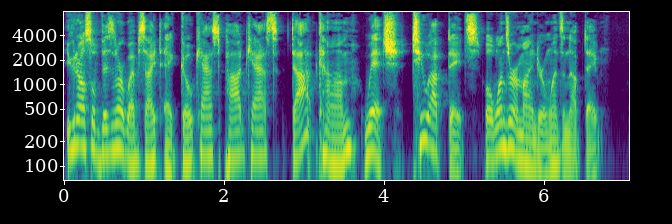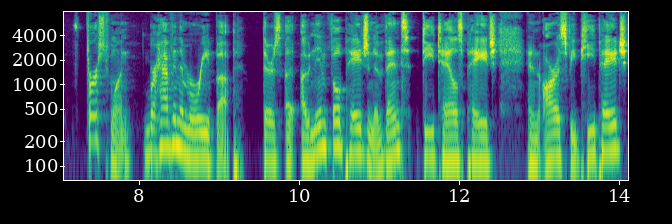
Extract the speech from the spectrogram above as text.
You can also visit our website at gocastpodcast.com, which two updates. Well, one's a reminder, one's an update. First one, we're having the Mareep Up. There's a, an info page, an event details page, and an RSVP page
